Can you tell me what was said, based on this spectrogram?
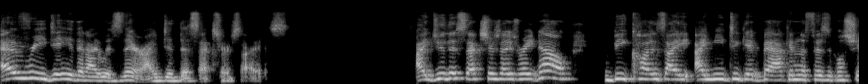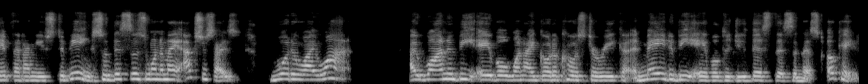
Every day that I was there, I did this exercise. I do this exercise right now because I, I need to get back in the physical shape that I'm used to being. So this is one of my exercises. What do I want? I want to be able when I go to Costa Rica in May to be able to do this, this, and this. Okay,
